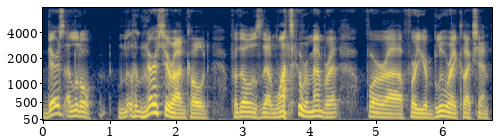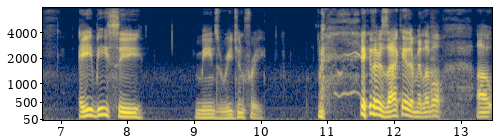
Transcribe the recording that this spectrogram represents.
There's a little, nursery rhyme code for those that want to remember it for, uh, for your Blu ray collection. ABC means region free. hey there, Zach. Hey there, mid level. Uh,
